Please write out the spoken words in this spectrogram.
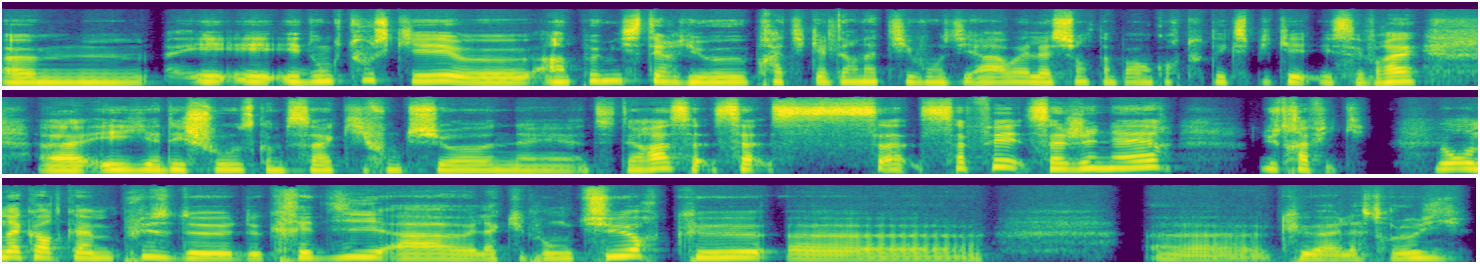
Euh, et, donc tout ce qui est euh, un peu mystérieux, pratique alternative, on se dit ah ouais la science n'a pas encore tout expliqué, et c'est vrai. Euh, et il y a des choses comme ça qui fonctionnent, et, etc. Ça, fait, ça génère du trafic. Mais on accorde quand même plus de, crédit à l'acupuncture que, que à l'astrologie.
